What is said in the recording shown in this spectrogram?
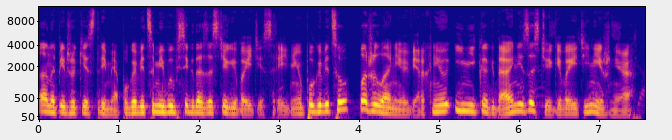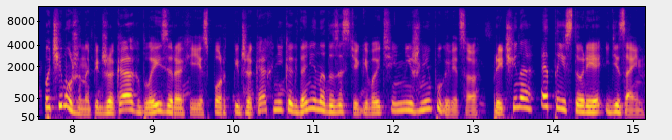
А на пиджаке с тремя пуговицами вы всегда застегиваете среднюю пуговицу, по желанию верхнюю и никогда не застегиваете нижнюю. Почему же на пиджаках, блейзерах и спорт-пиджаках никогда не надо застегивать нижнюю пуговицу? Причина – это история и дизайн.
